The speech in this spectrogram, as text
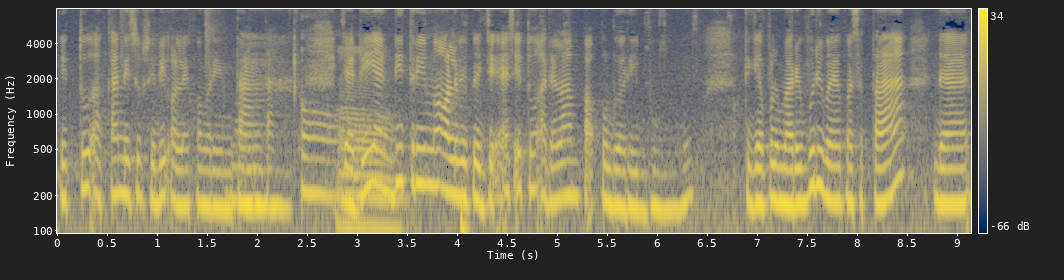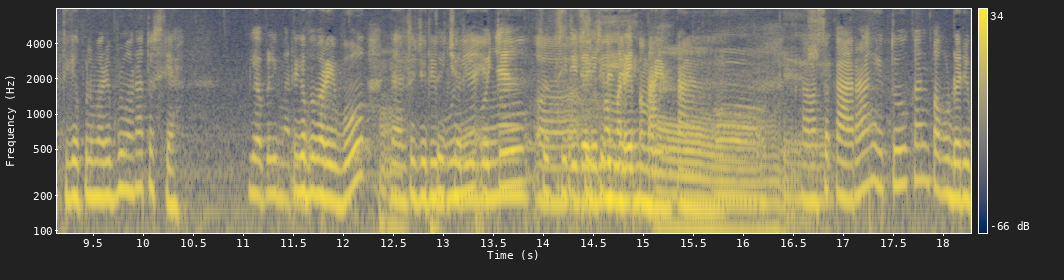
itu akan disubsidi oleh pemerintah. Oh. Jadi yang diterima oleh BPJS itu adalah 42.000. 35.000 dibayar peserta dan 35.500 ya. 35 ribu. 35.000 dan 7.000 7.000-nya itu eh, subsidi dari pemerintah. Oh. Kalau sekarang itu kan 42.000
